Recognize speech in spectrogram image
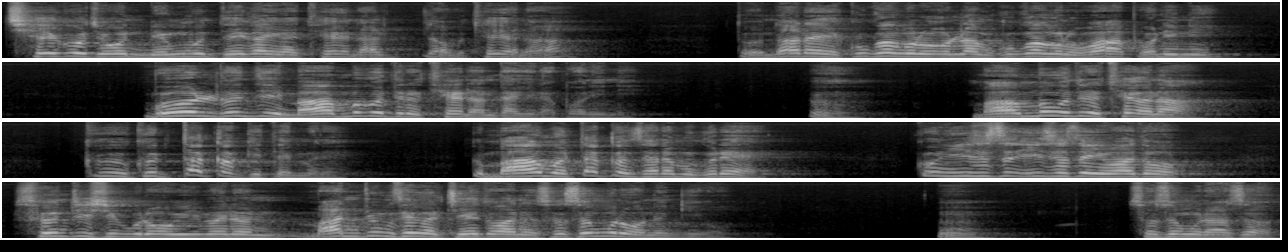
최고 좋은 명문 대가이가 태어나면 태어나. 또 나라의 국왕으로 올라면 국왕으로 와 본인이. 뭘든지 마음 먹은 대로 태어난다기라 본인이. 응. 마음 먹은 대로 태어나. 그, 그걸 닦았기 때문에. 그 마음을 닦은 사람은 그래. 그건 이, 서, 이 세상에 와도 선지식으로 오면은 만중생을 제도하는 서성으로 오는 기고. 응. 서성으로 와서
